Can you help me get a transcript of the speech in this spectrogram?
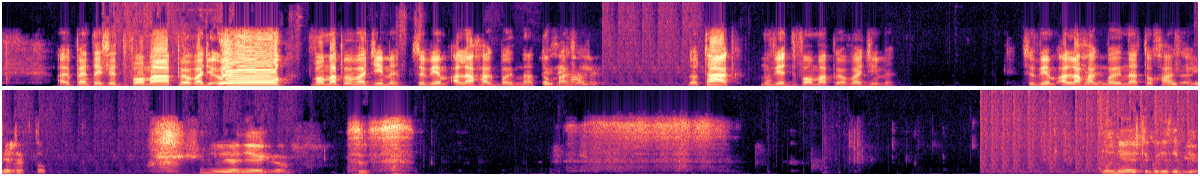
Ale pamiętaj, że dwoma prowadzi... Dwoma prowadzimy. Zrobiłem Allah Akbar na Tocharze. Wygrywamy. No tak, mówię, dwoma prowadzimy. Zrobiłem Allah Jeden- Akbar na Ja Tocharze. Nie wierzę w to. Nie, ja nie gram. No nie, jeszcze go nie zabiję.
